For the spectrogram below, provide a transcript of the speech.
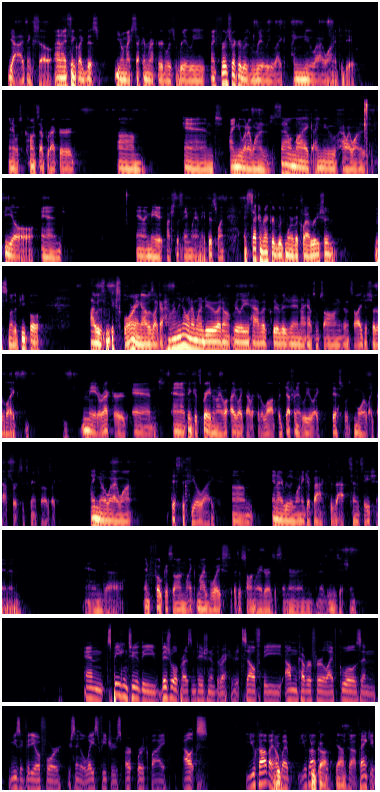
Yeah, I think so, and I think like this you know, my second record was really, my first record was really like, I knew what I wanted to do. And it was a concept record. Um, and I knew what I wanted it to sound like. I knew how I wanted it to feel. And, and I made it much the same way I made this one. My second record was more of a collaboration with some other people. I was exploring. I was like, I don't really know what I want to do. I don't really have a clear vision. I have some songs. And so I just sort of like made a record and and I think it's great and I, I like that record a lot but definitely like this was more like that first experience where I was like I know what I want this to feel like um, and I really want to get back to that sensation and and uh, and focus on like my voice as a songwriter as a singer and, and as a musician and speaking to the visual presentation of the record itself, the album cover for Life Ghouls and the music video for your single Waste features artwork by Alex Yukov. I hope I Yukov. Yukov, yeah. Yukov, thank you.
